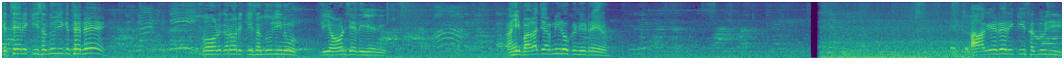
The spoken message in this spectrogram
ਕਿੱਥੇ ਰਿੱਕੀ ਸੰਧੂ ਜੀ, ਕਿੱਥੇ ਨੇ? ਫੋਨ ਕਰੋ ਰਿੱਕੀ ਸੰਧੂ ਜੀ ਨੂੰ ਵੀ ਆਉਣ ਛੇਤੀ ਛੇਤੀ। ਅਸੀਂ ਬਾਲਾ ਚਿਰ ਨਹੀਂ ਰੋਕਣੀ ਟ੍ਰੇਨ ਆ ਗਏ ਨੇ ਰਿੱਕੀ ਸੰਧੂ ਜੀ।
